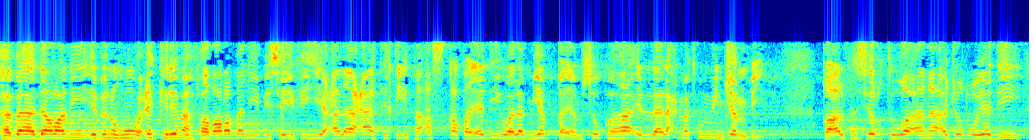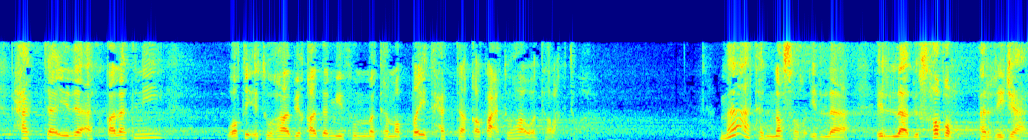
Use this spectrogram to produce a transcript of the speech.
فبادرني ابنه عكرمة فضربني بسيفه على عاتقي فأسقط يدي ولم يبق يمسكها إلا لحمة من جنبي. قال فسرت وأنا أجر يدي حتى إذا أثقلتني وطئتها بقدمي ثم تمطيت حتى قطعتها وتركتها. ما أتى النصر إلا, إلا بصبر الرجال.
